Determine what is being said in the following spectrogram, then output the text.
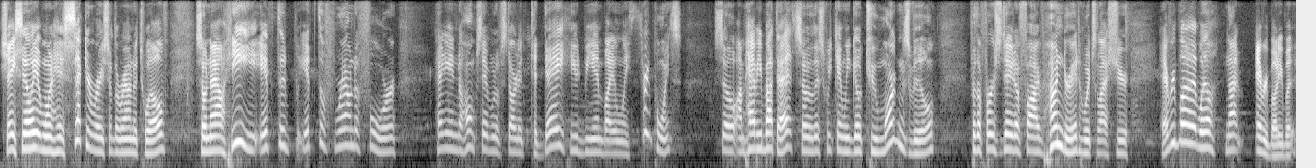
Chase Elliott won his second race of the round of 12. So now he, if the if the round of four heading into Homestead would have started today, he would be in by only three points. So I'm happy about that. So this weekend we go to Martinsville for the First Data 500, which last year everybody, well, not everybody, but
